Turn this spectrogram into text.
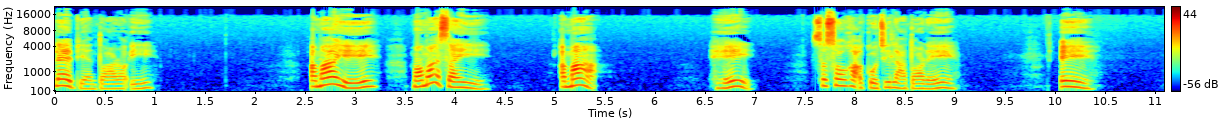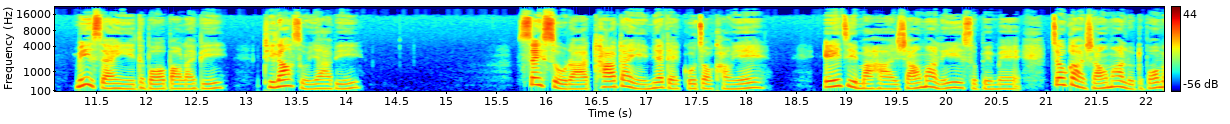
လှဲ့ပြန်သွားတော့၏အမရေမမဆိုင်ရီအမဟေးစောစောကအကိုကြီးလာသွားတယ်အေးမိဆိုင်ရီသဘောပေါက်လိုက်ပြီးဒီလောက်ဆိုရပြီစိတ်ဆိုတာထားတိုက်ရင်မြက်တယ်ကိုကြောက်ခေါင်ရဲ့အေးကြီးမဟာရောင်းမလေးဆိုပေမဲ့ကြောက်ကရောင်းမလို့တဘောမ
